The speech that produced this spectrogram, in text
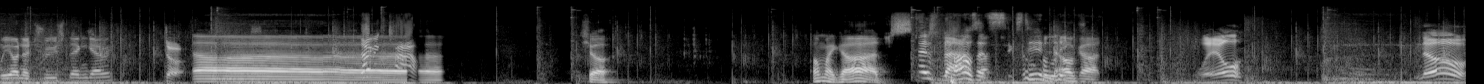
We on a truce then, Gary? Uh, uh, sure. Oh my god. Says that. Kyle's at 16. Oh god. Will? No.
